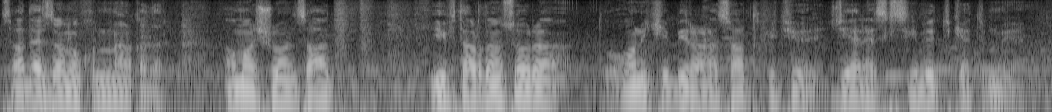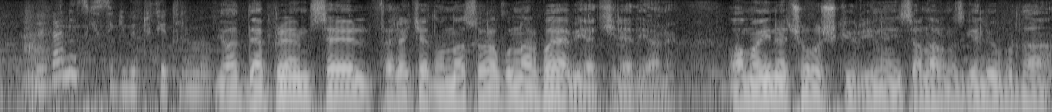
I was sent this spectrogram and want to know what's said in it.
Saat ezan okunana kadar. Ama şu an saat iftardan sonra 12-1 arası artık bitiyor. Ciğer eskisi gibi tüketilmiyor. Neden eskisi gibi tüketilmiyor? Ya deprem, sel, felaket ondan sonra bunlar bayağı bir etkiledi yani. Ama yine çok şükür yine insanlarımız geliyor burada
